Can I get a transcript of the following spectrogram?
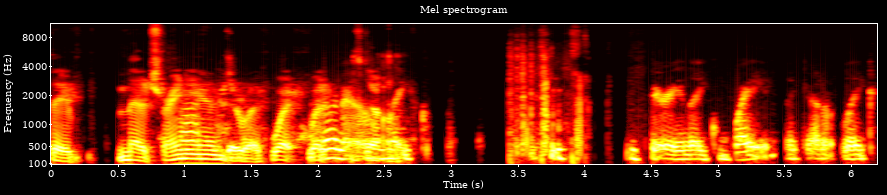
they Mediterranean? They're like what? what I don't know, like very like white. Like I don't like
